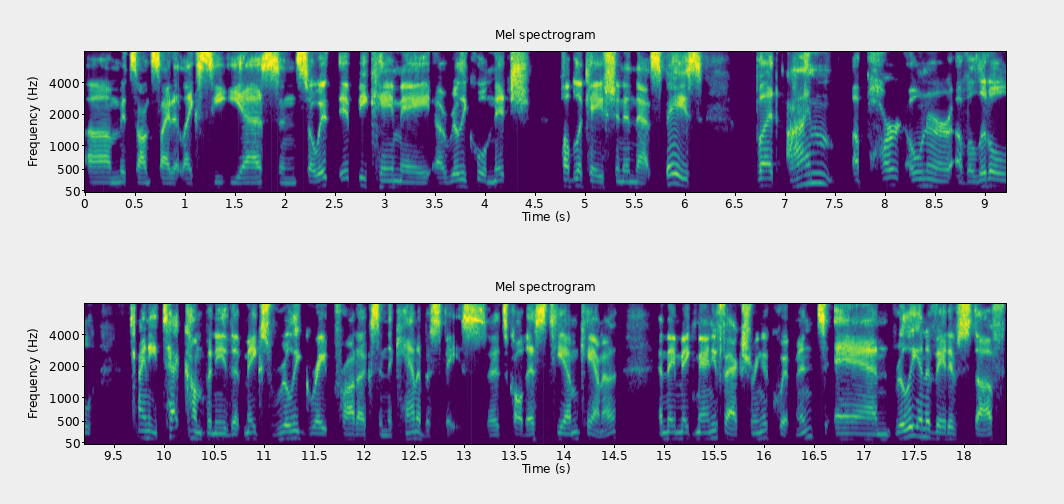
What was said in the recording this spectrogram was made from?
Um, it's on site at like CES, and so it it became a, a really cool niche publication in that space. But I'm a part owner of a little tiny tech company that makes really great products in the cannabis space. It's called STM Canna, and they make manufacturing equipment and really innovative stuff.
